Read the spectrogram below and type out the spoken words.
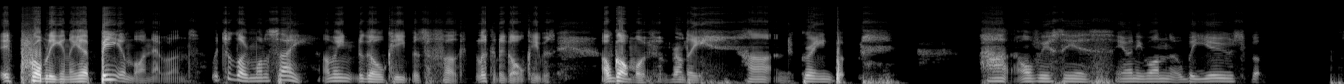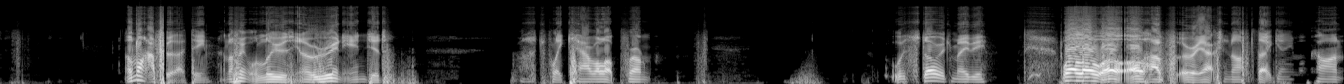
is probably going to get beaten by Netherlands, which I don't want to say. I mean, the goalkeepers, fuck, look at the goalkeepers. I've got with bloody Hart and Green, but Hart obviously is the only one that will be used, but I'm not happy with that team, and I think we'll lose. You know, we're really injured. I have to play Carroll up front. With Sturridge, maybe. Well, I'll, I'll, I'll have a reaction after that game. I can't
